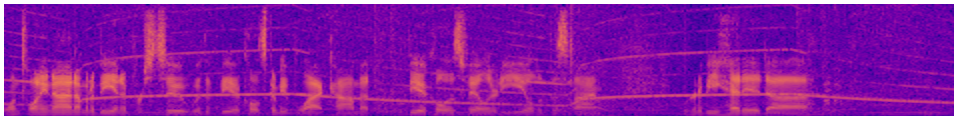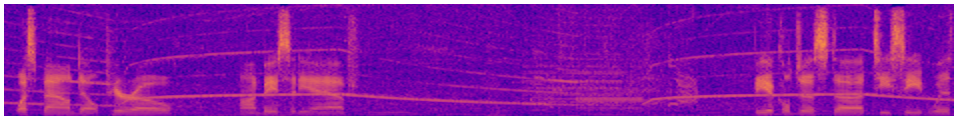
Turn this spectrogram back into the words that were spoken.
One twenty nine. I'm going to be in a pursuit with a vehicle. It's going to be a black comet. Vehicle is failure to yield at this time. We're going to be headed uh, westbound Del Perro on Bay City Ave. Vehicle just uh, TC'd with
